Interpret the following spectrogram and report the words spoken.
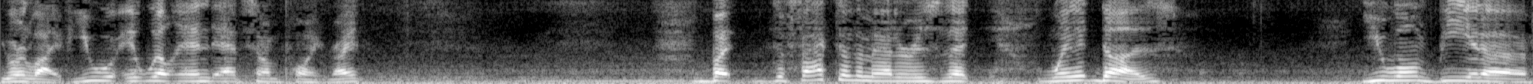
your life. You it will end at some point, right? But the fact of the matter is that when it does, you won't be at a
